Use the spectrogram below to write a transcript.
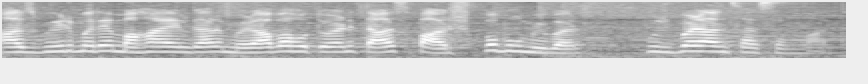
आज बीडमध्ये महाएल्गार मेळावा होतोय आणि त्याच पार्श्वभूमीवर भुजबळांचा संवाद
